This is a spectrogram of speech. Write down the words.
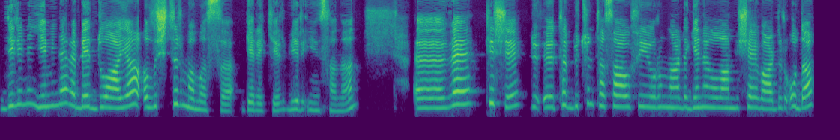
Dilini yemine ve bedduaya alıştırmaması gerekir bir insanın. Ee, ve kişi e, tabii bütün tasavvufi yorumlarda genel olan bir şey vardır. O da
